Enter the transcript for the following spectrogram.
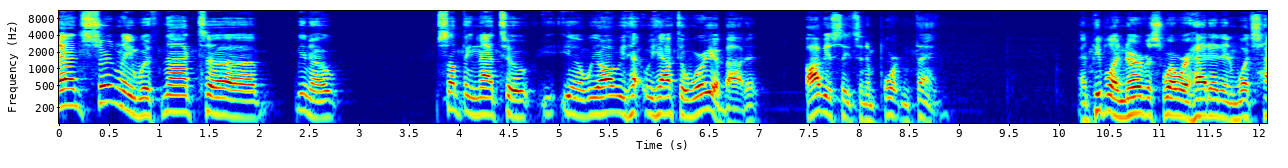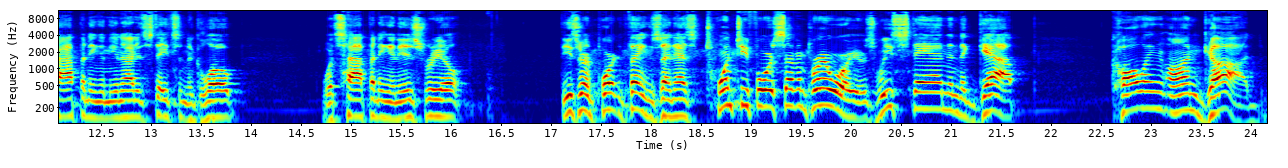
and certainly with not uh, you know something not to you know we always ha- we have to worry about it obviously it's an important thing. And people are nervous where we're headed and what's happening in the United States and the globe, what's happening in Israel. These are important things. And as 24 7 prayer warriors, we stand in the gap calling on God,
